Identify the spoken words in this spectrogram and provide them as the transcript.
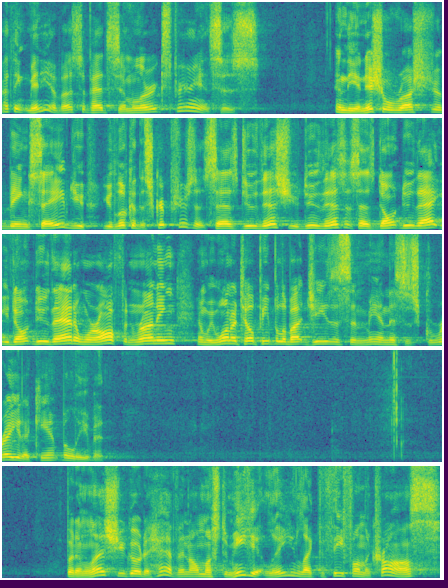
I think many of us have had similar experiences in the initial rush of being saved, you, you look at the scriptures, it says, do this, you do this. It says, don't do that, you don't do that. And we're off and running, and we want to tell people about Jesus, and man, this is great. I can't believe it. But unless you go to heaven almost immediately, like the thief on the cross,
